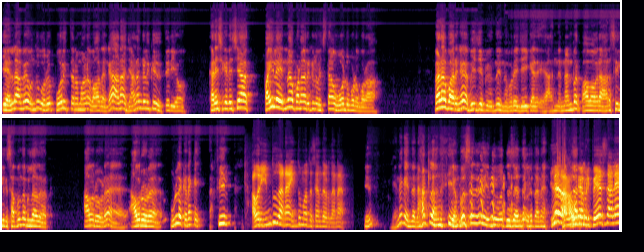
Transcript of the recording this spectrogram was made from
இது எல்லாமே வந்து ஒரு போலித்தனமான வாதங்க. ஆனா ஜனங்களுக்கு இது தெரியும். கடைசி கடைசியா பையில என்ன பணம் இருக்குன்னு வச்சுதான் ஓட்டு போட போறான் வேணா பாருங்க பிஜேபி வந்து இந்த முறை ஜெயிக்காது. அந்த நண்பர் பாவம் அவர் அரசியலுக்கு சம்பந்தம் இல்லாதவர். அவரோட அவரோட உள்ள கிடக்கை ஃபீல் அவர் இந்து தானே? இந்து மதத்தை சேர்ந்தவர் தானே? என்னங்க இந்த நாட்டுல வந்து எண்பது சதவீதம் இந்து மதத்தை சேர்ந்தவர் தானே? இல்ல அவங்க அப்படி பேசினாலே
